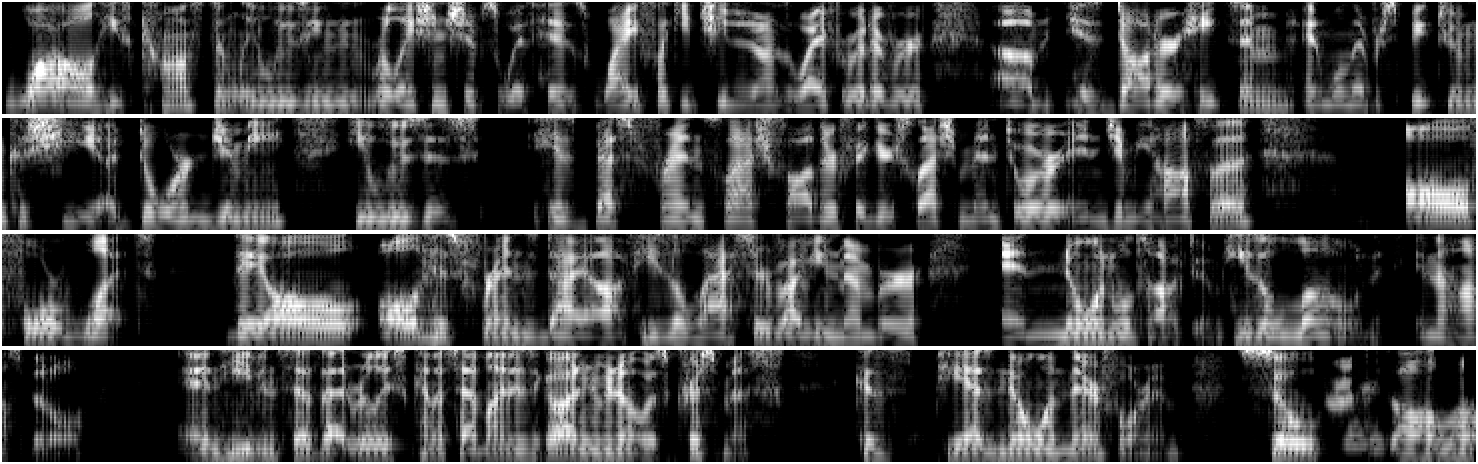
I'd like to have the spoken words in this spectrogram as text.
while he's constantly losing relationships with his wife, like he cheated on his wife or whatever. Um, his daughter hates him and will never speak to him because she adored Jimmy. He loses his best friend slash father figure slash mentor in Jimmy Hoffa. All for what? They all, all of his friends die off. He's the last surviving member, and no one will talk to him. He's alone in the hospital. And he even says that really kind of sad line. He's like, "Oh, I didn't even know it was Christmas." Because he has no one there for him. So He's all alone.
